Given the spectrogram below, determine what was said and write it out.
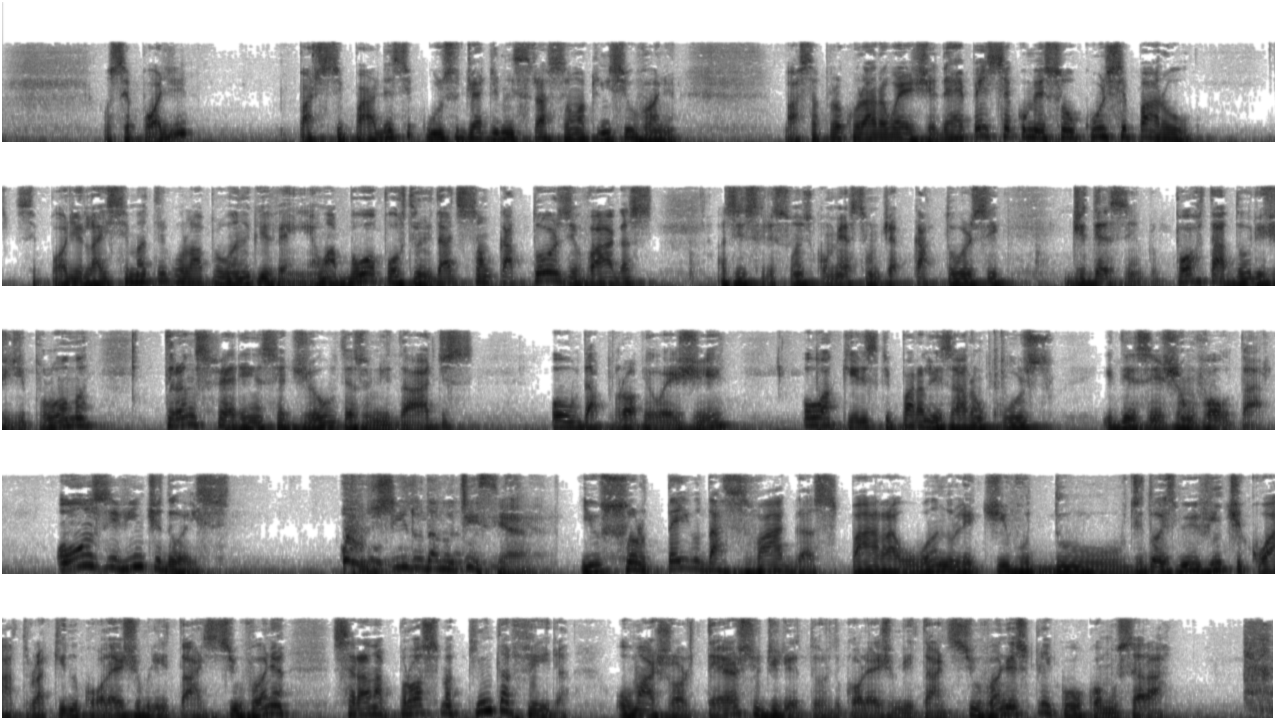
você pode participar desse curso de administração aqui em Silvânia. Basta procurar a UEG. De repente você começou o curso e parou. Você pode ir lá e se matricular para o ano que vem. É uma boa oportunidade, são 14 vagas. As inscrições começam dia 14 de dezembro. Portadores de diploma, transferência de outras unidades ou da própria UEG, ou aqueles que paralisaram o curso e desejam voltar. 11:22. O giro da notícia. E o sorteio das vagas para o ano letivo do, de 2024 aqui no Colégio Militar de Silvânia será na próxima quinta-feira. O Major Tércio, diretor do Colégio Militar de Silvânia, explicou como será.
